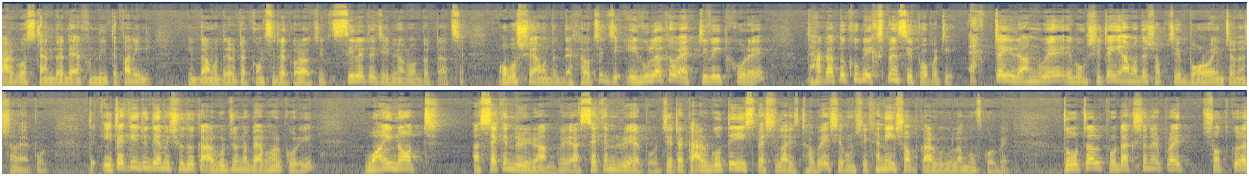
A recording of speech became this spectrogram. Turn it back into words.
কার্গো স্ট্যান্ডার্ডে এখন নিতে পারিনি, কিন্তু আমাদের ওটা কনসিডার করা উচিত। সিলেটে যে বিমানবন্দরটা আছে, অবশ্যই আমাদের দেখা উচিত যে এগুলাকেও অ্যাক্টিভেট করে ঢাকা তো খুবই এক্সপেন্সিভ প্রপার্টি একটাই রানওয়ে এবং সেটাই আমাদের সবচেয়ে বড় ইন্টারন্যাশনাল এয়ারপোর্ট তো এটাকে যদি আমি শুধু কার্গোর জন্য ব্যবহার করি why not a secondary runway আর সেকেন্ডারি এয়ারপোর্ট যেটা কার্গোতেই স্পেশালাইজড হবে এবং সেখানেই সব কার্গোগুলো মুভ করবে? টোটাল প্রোডাকশনের প্রায় শতকরা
